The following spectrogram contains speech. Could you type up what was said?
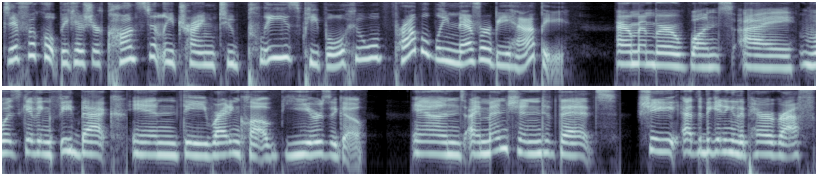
difficult because you're constantly trying to please people who will probably never be happy. I remember once I was giving feedback in the writing club years ago, and I mentioned that she, at the beginning of the paragraph,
